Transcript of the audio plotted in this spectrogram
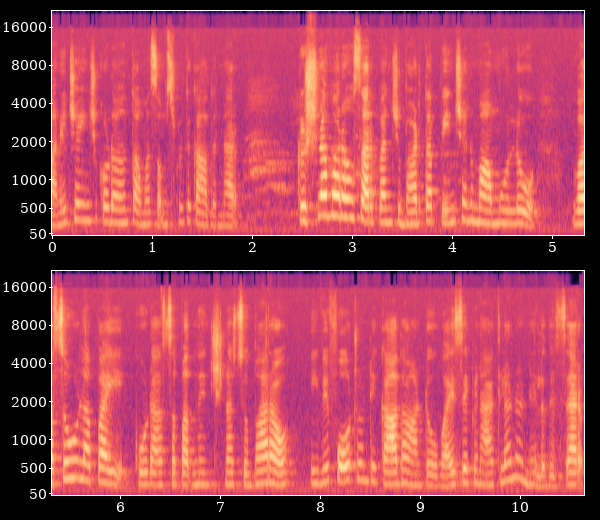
పని చేయించుకోవడం తమ సంస్కృతి కాదన్నారు. కృష్ణవరావు సర్పంచ్ భర్త పింఛన్ మామూలు వసూళ్ళపై కూడా స్పందించిన సుబ్బారావు ఇవి ఫోర్ ట్వంటీ కాదా అంటూ వైసీపీ నాయకులను నిలదీశారు.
